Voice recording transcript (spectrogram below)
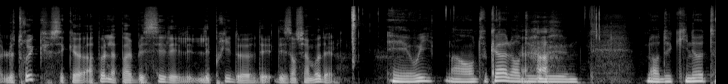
le truc, c'est que Apple n'a pas baissé les, prix des anciens modèles. Et oui, en tout cas, lors du. Lors du keynote,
